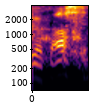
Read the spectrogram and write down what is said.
moving fast.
